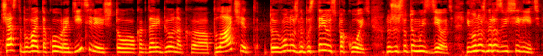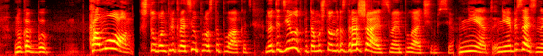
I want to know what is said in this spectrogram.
Часто бывает такое у родителей, что когда ребенок э, плачет, то его нужно быстрее успокоить, нужно что-то ему сделать, его нужно развеселить. Ну, как бы, Come on! Чтобы он прекратил просто плакать. Но это делают, потому что он раздражает своим плачем все. Нет, не обязательно.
